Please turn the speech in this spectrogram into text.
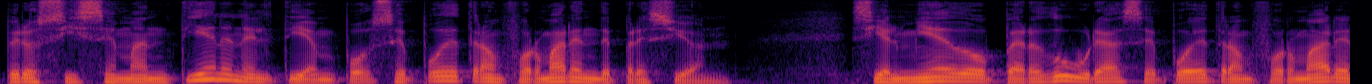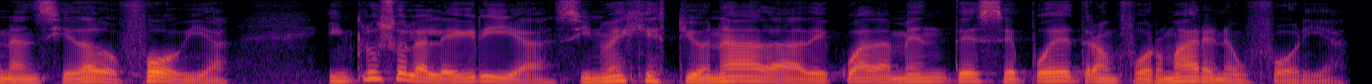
pero si se mantiene en el tiempo se puede transformar en depresión. Si el miedo perdura, se puede transformar en ansiedad o fobia. Incluso la alegría, si no es gestionada adecuadamente, se puede transformar en euforia.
